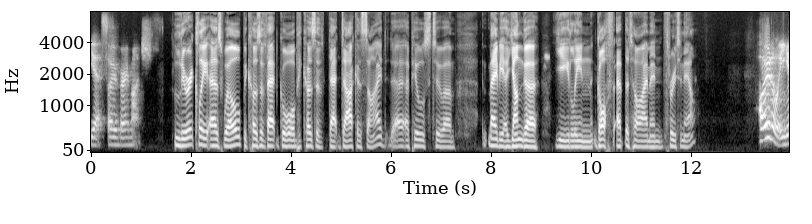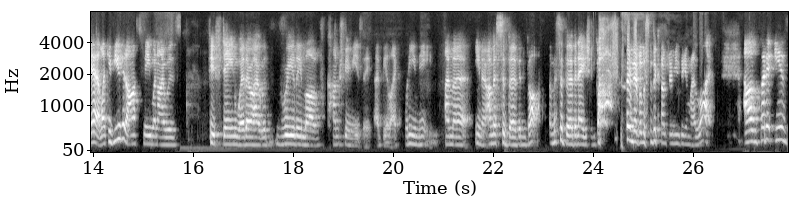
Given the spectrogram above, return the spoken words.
Yeah, so very much. Lyrically, as well, because of that gore, because of that darker side, uh, appeals to um, maybe a younger Yi-Lynn goth at the time and through to now? Totally, yeah. Like if you had asked me when I was 15 whether I would really love country music, I'd be like, what do you mean? I'm a, you know, I'm a suburban goth. I'm a suburban Asian goth. I've never listened to country music in my life. Um, but it is,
